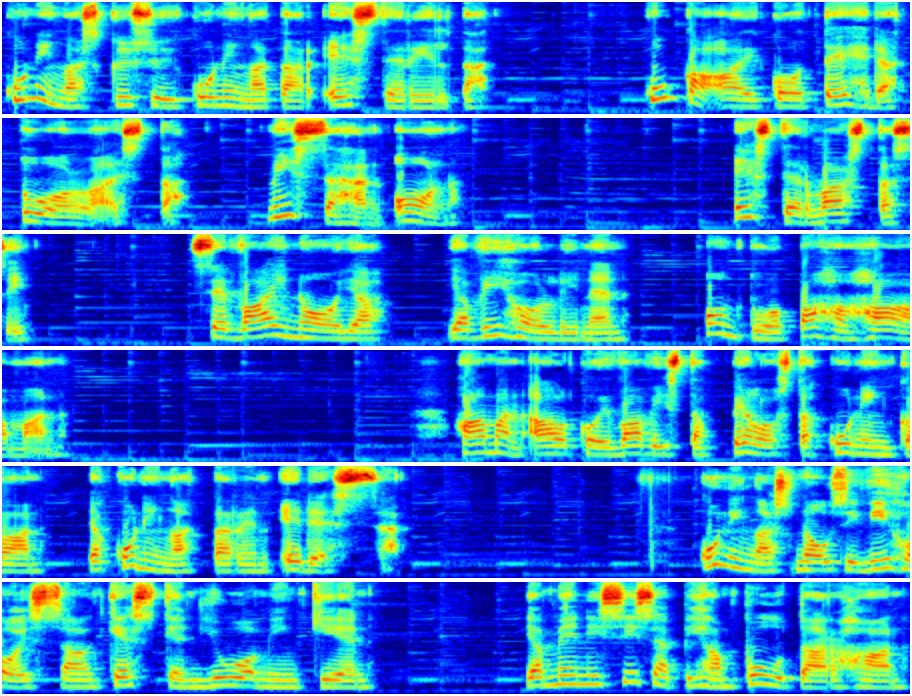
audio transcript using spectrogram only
Kuningas kysyi kuningatar Esteriltä, Kuka aikoo tehdä tuollaista? Missä hän on? Ester vastasi, se vainooja ja vihollinen on tuo paha Haaman. Haaman alkoi vavista pelosta kuninkaan ja kuningattaren edessä. Kuningas nousi vihoissaan kesken juominkien ja meni sisäpihan puutarhaan,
